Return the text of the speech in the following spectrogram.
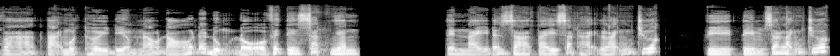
và tại một thời điểm nào đó đã đụng độ với tên sát nhân. Tên này đã ra tay sát hại Lãnh trước vì tìm ra Lãnh trước,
